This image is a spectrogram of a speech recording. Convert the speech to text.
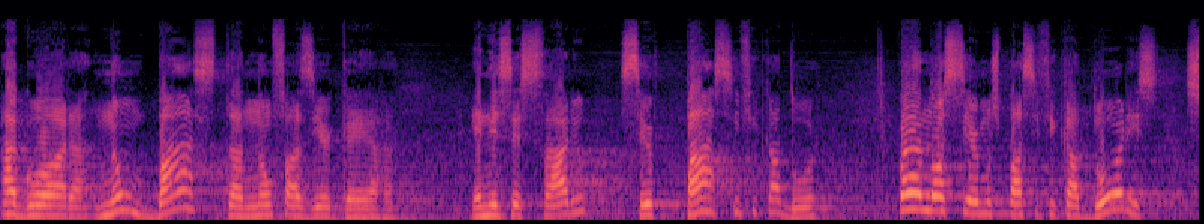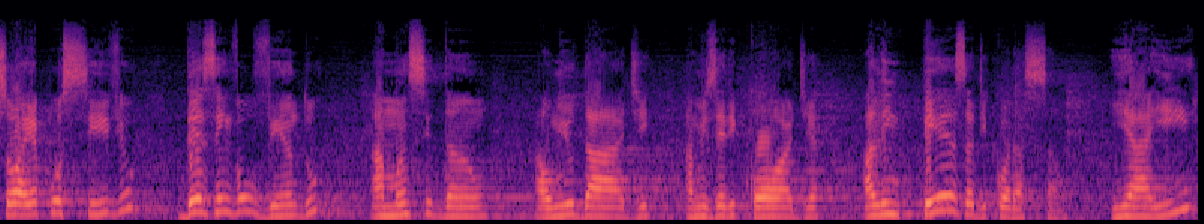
Agora, não basta não fazer guerra, é necessário ser pacificador. Para nós sermos pacificadores, só é possível desenvolvendo a mansidão, a humildade, a misericórdia, a limpeza de coração. E aí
